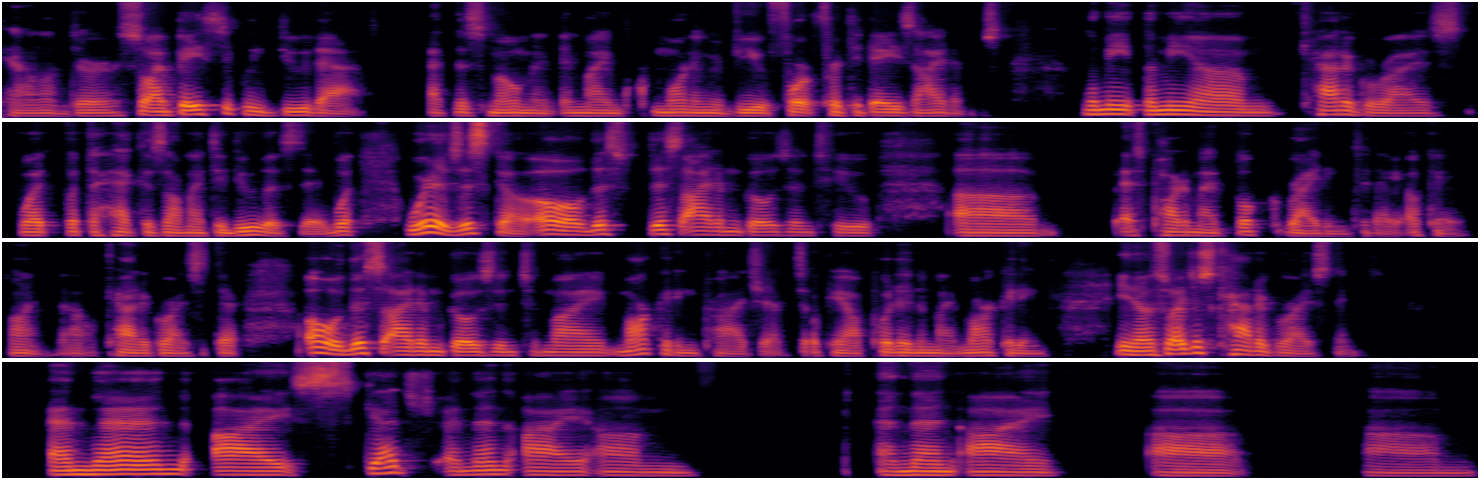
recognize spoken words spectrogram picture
calendar. So I basically do that at this moment in my morning review for, for today's items. Let me let me um categorize what what the heck is on my to-do list there. What where does this go? Oh, this this item goes into uh, as part of my book writing today. Okay, fine. I'll categorize it there. Oh, this item goes into my marketing project. Okay, I'll put it in my marketing. You know, so I just categorize things. And then I sketch and then I um and then I uh um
